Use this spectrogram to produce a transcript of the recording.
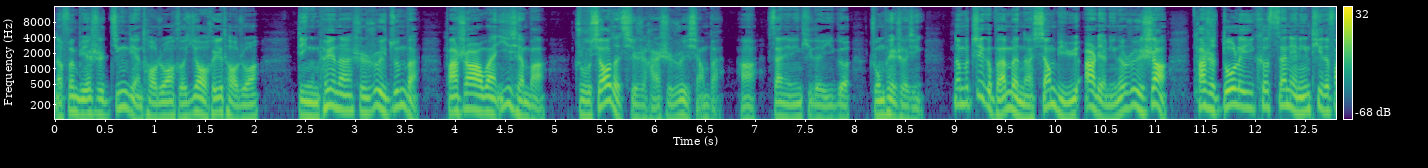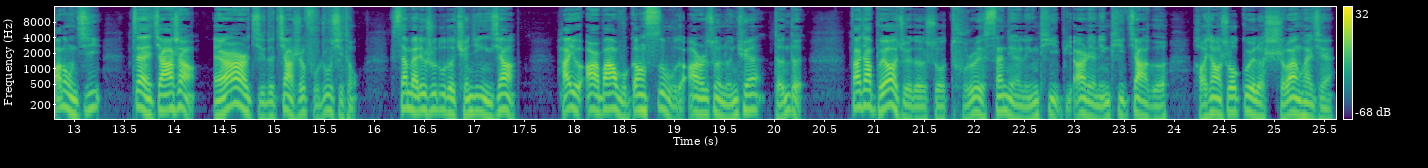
那分别是经典套装和耀黑套装；顶配呢是锐尊版，八十二万一千八，主销的其实还是锐享版啊，3.0T 的一个中配车型。那么这个版本呢，相比于2.0的锐尚，它是多了一颗 3.0T 的发动机，再加上 L2 级的驾驶辅助系统，三百六十度的全景影像，还有285杠45的二十寸轮圈等等。大家不要觉得说途锐 3.0T 比 2.0T 价格好像说贵了十万块钱，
